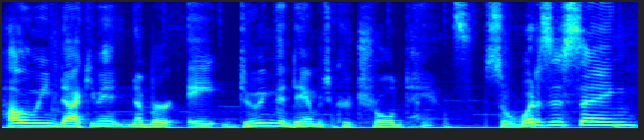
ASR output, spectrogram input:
Halloween document number eight, doing the damage control dance. So what is this saying?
